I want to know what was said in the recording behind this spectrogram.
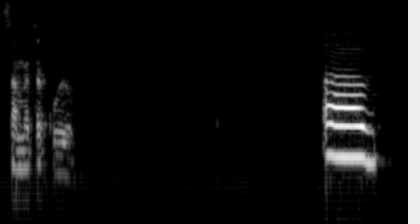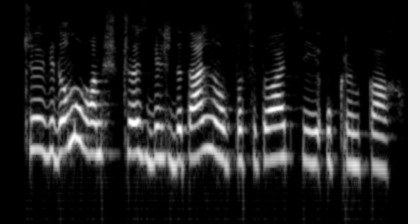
саме такою. Е, чи відомо вам щось більш детально по ситуації у кринках?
